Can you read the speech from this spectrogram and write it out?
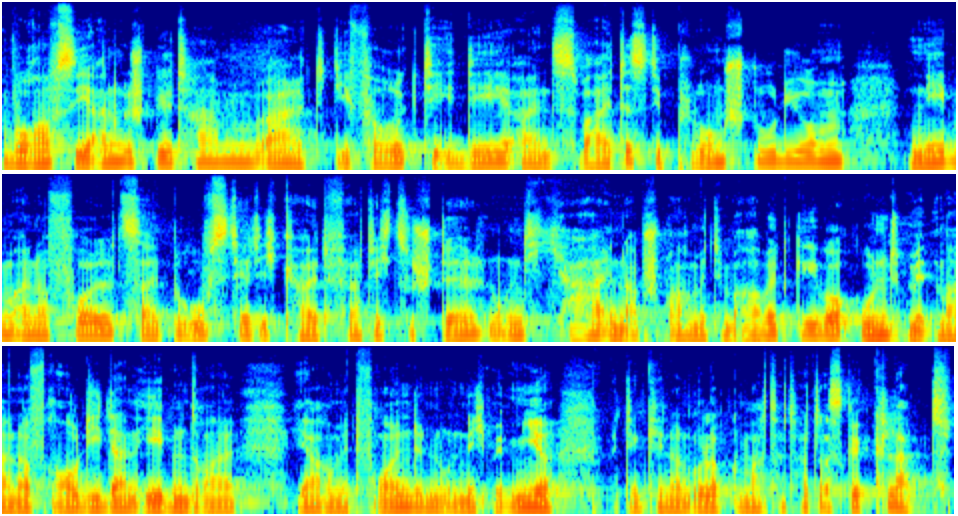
Worauf Sie angespielt haben, war halt die verrückte Idee, ein zweites Diplomstudium neben einer Vollzeit-Berufstätigkeit fertigzustellen. Und ja, in Absprache mit dem Arbeitgeber und mit meiner Frau, die dann eben drei Jahre mit Freundinnen und nicht mit mir, mit den Kindern Urlaub gemacht hat, hat das geklappt.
